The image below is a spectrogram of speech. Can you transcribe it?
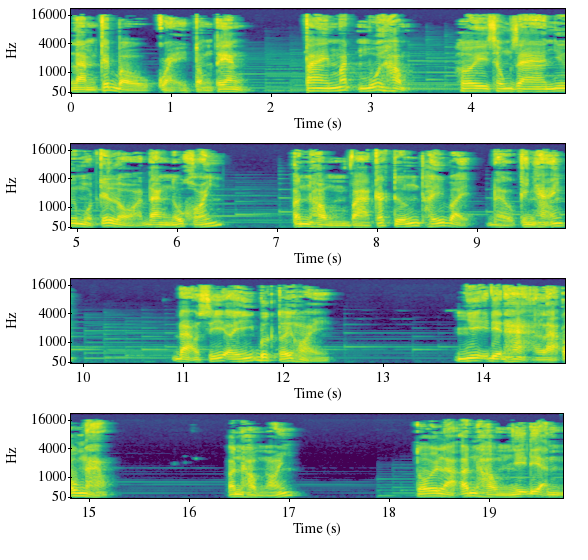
làm cái bầu quẩy tòng teng. Tai mắt mũi họng hơi xông ra như một cái lò đang nấu khói. Ân hồng và các tướng thấy vậy đều kinh hãi. Đạo sĩ ấy bước tới hỏi, nhị điện hạ là ông nào? Ân hồng nói, tôi là ân hồng nhị điện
